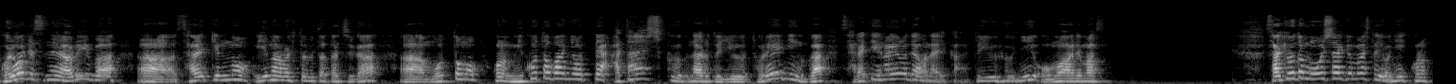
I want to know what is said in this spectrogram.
これはですね、あるいは、最近の今の人々たちが、最もこの御言葉によって新しくなるというトレーニングがされていないのではないかというふうに思われます。先ほど申し上げましたように、この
